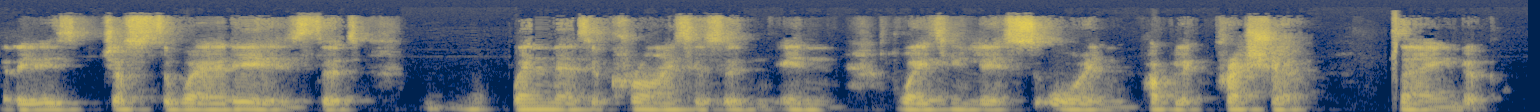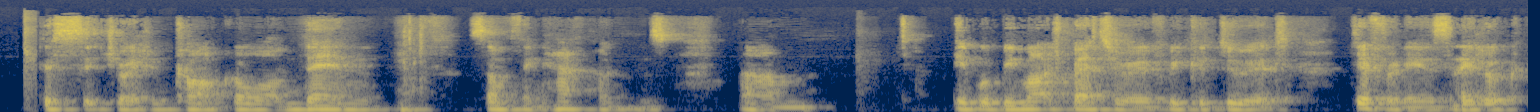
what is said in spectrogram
but it is just the way it is that when there's a crisis in, in waiting lists or in public pressure saying that this situation can't go on, then something happens. Um, it would be much better if we could do it differently and say, look,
